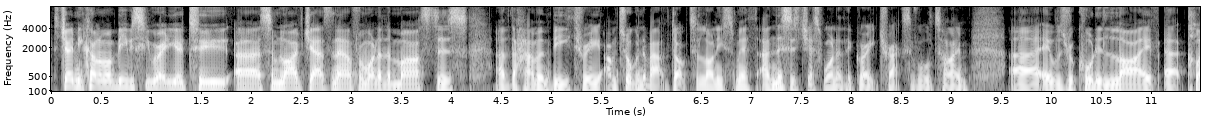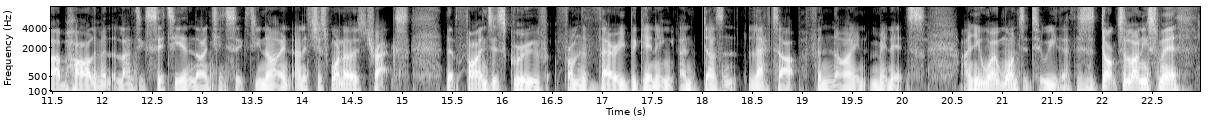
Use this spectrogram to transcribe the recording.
It's Jamie Cullum on BBC Radio 2. Uh, some live jazz now from one of the masters of the Hammond B3. I'm talking about Dr. Lonnie Smith, and this is just one of the great tracks of all time. Uh, it was recorded live at Club Harlem in Atlantic City in 1969, and it's just one of those tracks that finds its groove from the very beginning and doesn't let up for nine minutes. And you won't want it to either. This is Dr. Lonnie Smith.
